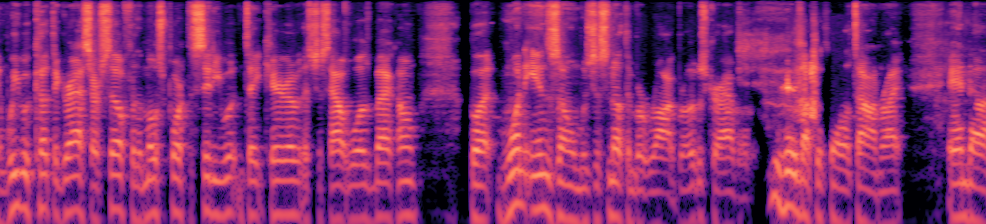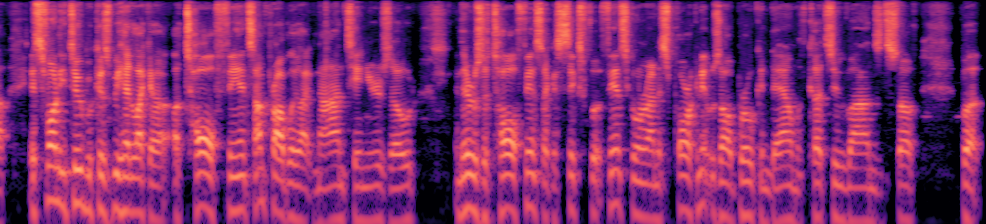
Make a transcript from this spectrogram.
and we would cut the grass ourselves for the most part. The city wouldn't take care of it. That's just how it was back home. But one end zone was just nothing but rock, bro. It was gravel. You hear about this all the time, right? And uh, it's funny too because we had like a, a, tall fence. I'm probably like nine, ten years old, and there was a tall fence, like a six foot fence, going around this park, and it was all broken down with kudzu vines and stuff. But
